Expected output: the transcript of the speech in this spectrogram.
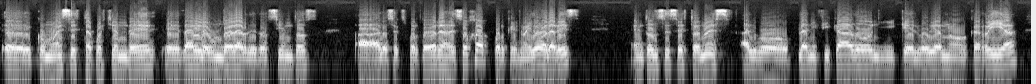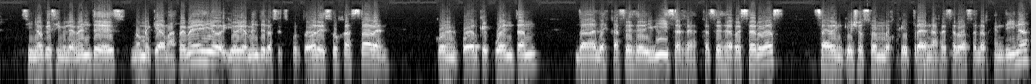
eh, como es esta cuestión de darle un dólar de 200 a los exportadores de soja porque no hay dólares. Entonces esto no es algo planificado ni que el gobierno querría, sino que simplemente es no me queda más remedio y obviamente los exportadores de soja saben con el poder que cuentan, dada la escasez de divisas, la escasez de reservas, saben que ellos son los que traen las reservas a la Argentina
